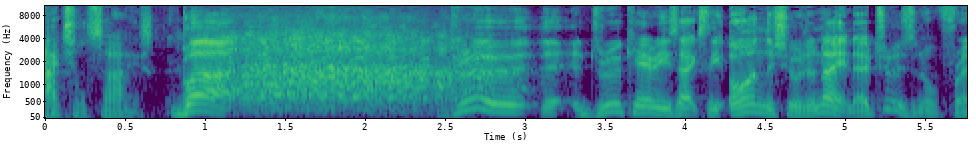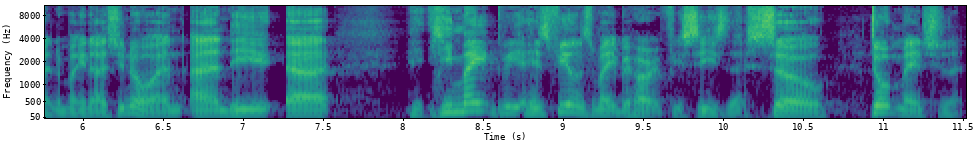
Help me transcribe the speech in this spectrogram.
Actual size. But Drew, the, Drew Carey is actually on the show tonight. Now, Drew is an old friend of mine, as you know, and, and he, uh, he- might be, his feelings might be hurt if he sees this, so don't mention it.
